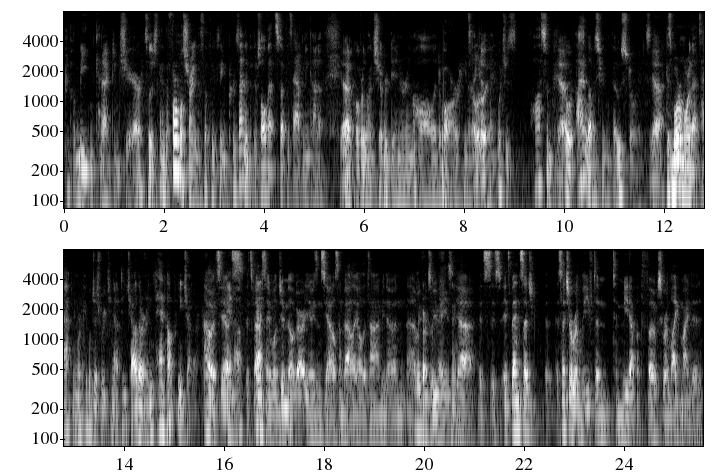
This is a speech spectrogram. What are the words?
people to meet and connect and share. So there's kind of the formal sharing, the stuff that's being presented, but there's all that stuff that's happening kind of you know, over lunch, over dinner, in the hall, at a bar, you know, that kind of Totally. thing, which is awesome. Yeah. But what I love is hearing those stories. Yeah. because more and more of that's happening where people just reaching out to each other and, and helping each other. Oh, it's yeah, it's, it's fascinating. Well, Jim Milgard, you know, he's in Seattle, Sun Valley all the time, you know, and uh, Milgard's we've- amazing. Yeah, it's it's it's been such such a relief to to meet up with folks who are like minded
